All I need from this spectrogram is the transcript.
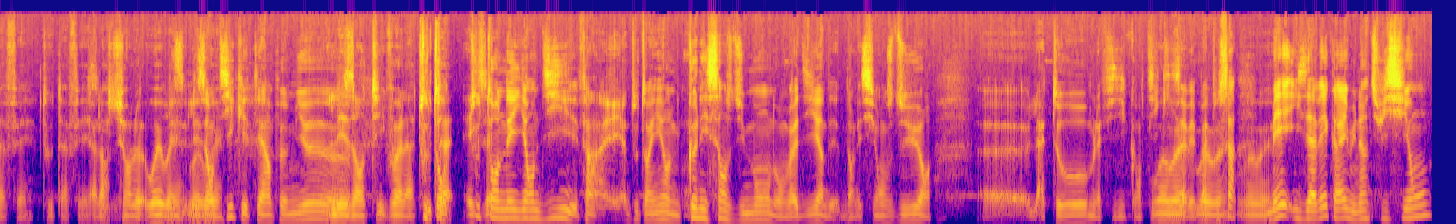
à fait, tout à fait. Alors sur le... Ouais, ouais, les, antiques étaient un peu mieux. euh, Les antiques, voilà. tout, en, tout en ayant dit, enfin, tout en ayant une connaissance du monde, on va dire, dans les sciences dures, euh, l'atome, la physique quantique, Ouais, ils ouais, n'avaient pas ouais, tout ça. Mais ils avaient quand même une intuition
